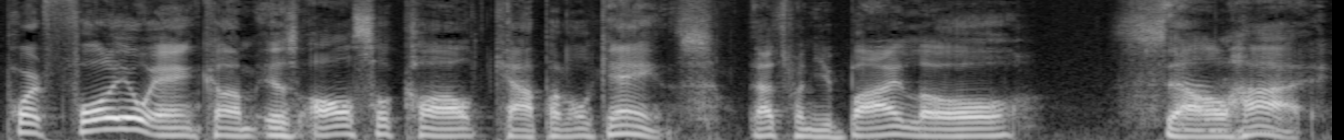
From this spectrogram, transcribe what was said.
Portfolio income is also called capital gains. That's when you buy low, sell high.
